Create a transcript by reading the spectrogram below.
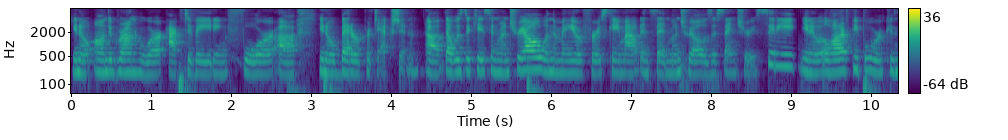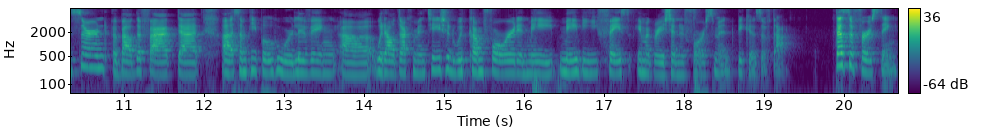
you know, on the ground who are activating for, uh, you know, better protection. Uh, that was the case in Montreal when the mayor first came out and said Montreal is a sanctuary city. You know, a lot of people were concerned about the fact that uh, some people who were living uh, without documentation would come forward and may maybe face immigration enforcement because of that. That's the first thing.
